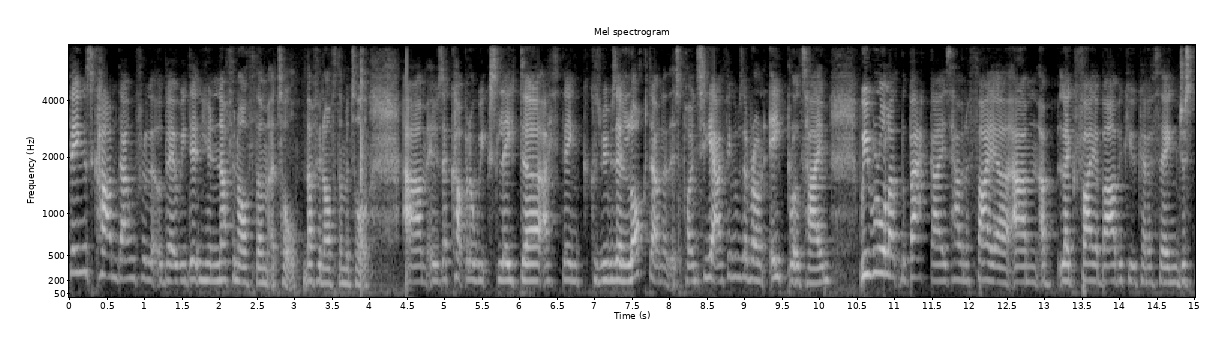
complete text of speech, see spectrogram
things calmed down for a little bit. We didn't hear nothing off them at all. Nothing off them at all. Um, it was a couple of weeks later, I think, because we was in lockdown at this point. So yeah, I think it was around April time. We were all out the back, guys, having a fire, um, a, like fire barbecue kind of thing, just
